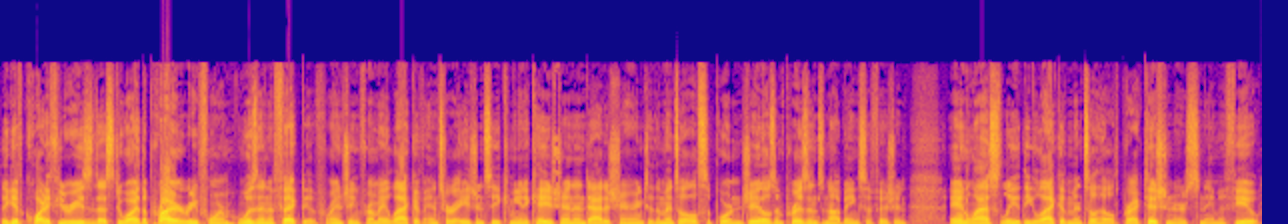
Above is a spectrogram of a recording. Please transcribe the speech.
They give quite a few reasons as to why the prior reform was ineffective, ranging from a lack of interagency communication and data sharing to the mental health support in jails and prisons not being sufficient, and lastly, the lack of mental health practitioners, to name a few.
